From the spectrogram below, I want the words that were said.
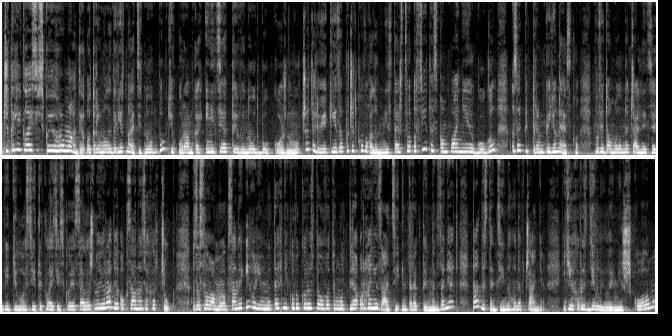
Учителі Клесівської громади отримали 19 ноутбуків у рамках ініціативи Ноутбук кожному вчителю, який започаткувало Міністерство освіти з компанією Google за підтримки ЮНЕСКО. Повідомила начальниця відділу освіти Клесівської селищної ради Оксана Захарчук. За словами Оксани Ігорівни, техніку використовуватимуть для організації інтерактивних занять та дистанційного навчання. Їх розділили між школами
